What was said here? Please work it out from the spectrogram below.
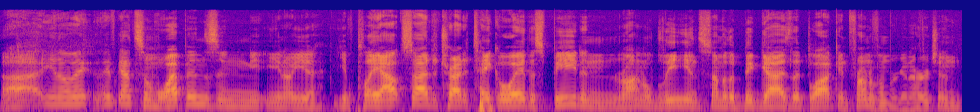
Uh, you know they they've got some weapons, and you, you know you you play outside to try to take away the speed, and Ronald Lee and some of the big guys that block in front of him are going to hurt you. And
